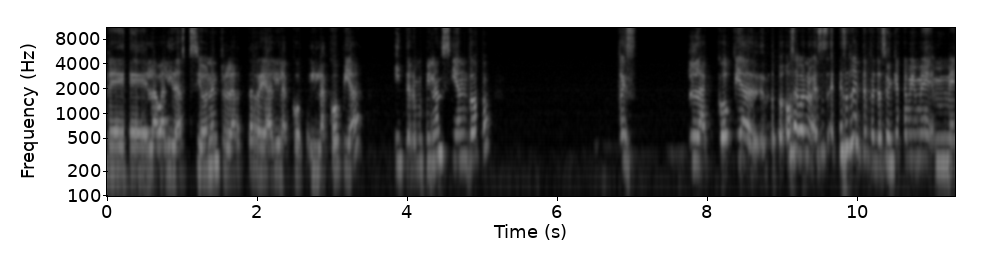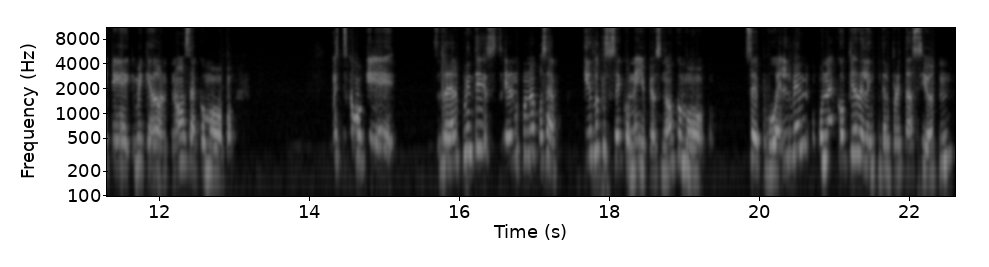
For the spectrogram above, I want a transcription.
la validación entre el arte real y la, y la copia y terminan siendo pues la copia, o sea, bueno, esa es, la interpretación que a mí me, me, me, quedó, ¿no? O sea, como, pues como que realmente eran una, o sea, ¿qué es lo que sucede con ellos, no? Como se vuelven una copia de la interpretación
